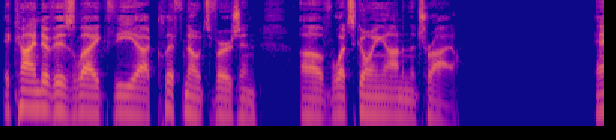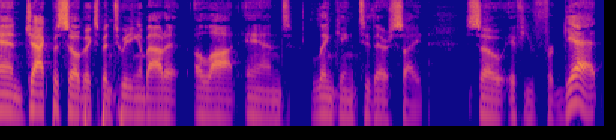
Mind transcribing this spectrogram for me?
It kind of is like the uh, Cliff Notes version of what's going on in the trial. And Jack Posobiec's been tweeting about it a lot and linking to their site. So if you forget,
